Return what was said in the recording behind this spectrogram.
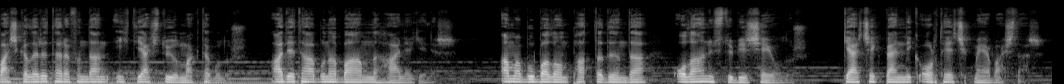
başkaları tarafından ihtiyaç duyulmakta bulur. Adeta buna bağımlı hale gelir. Ama bu balon patladığında olağanüstü bir şey olur. Gerçek benlik ortaya çıkmaya başlar.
